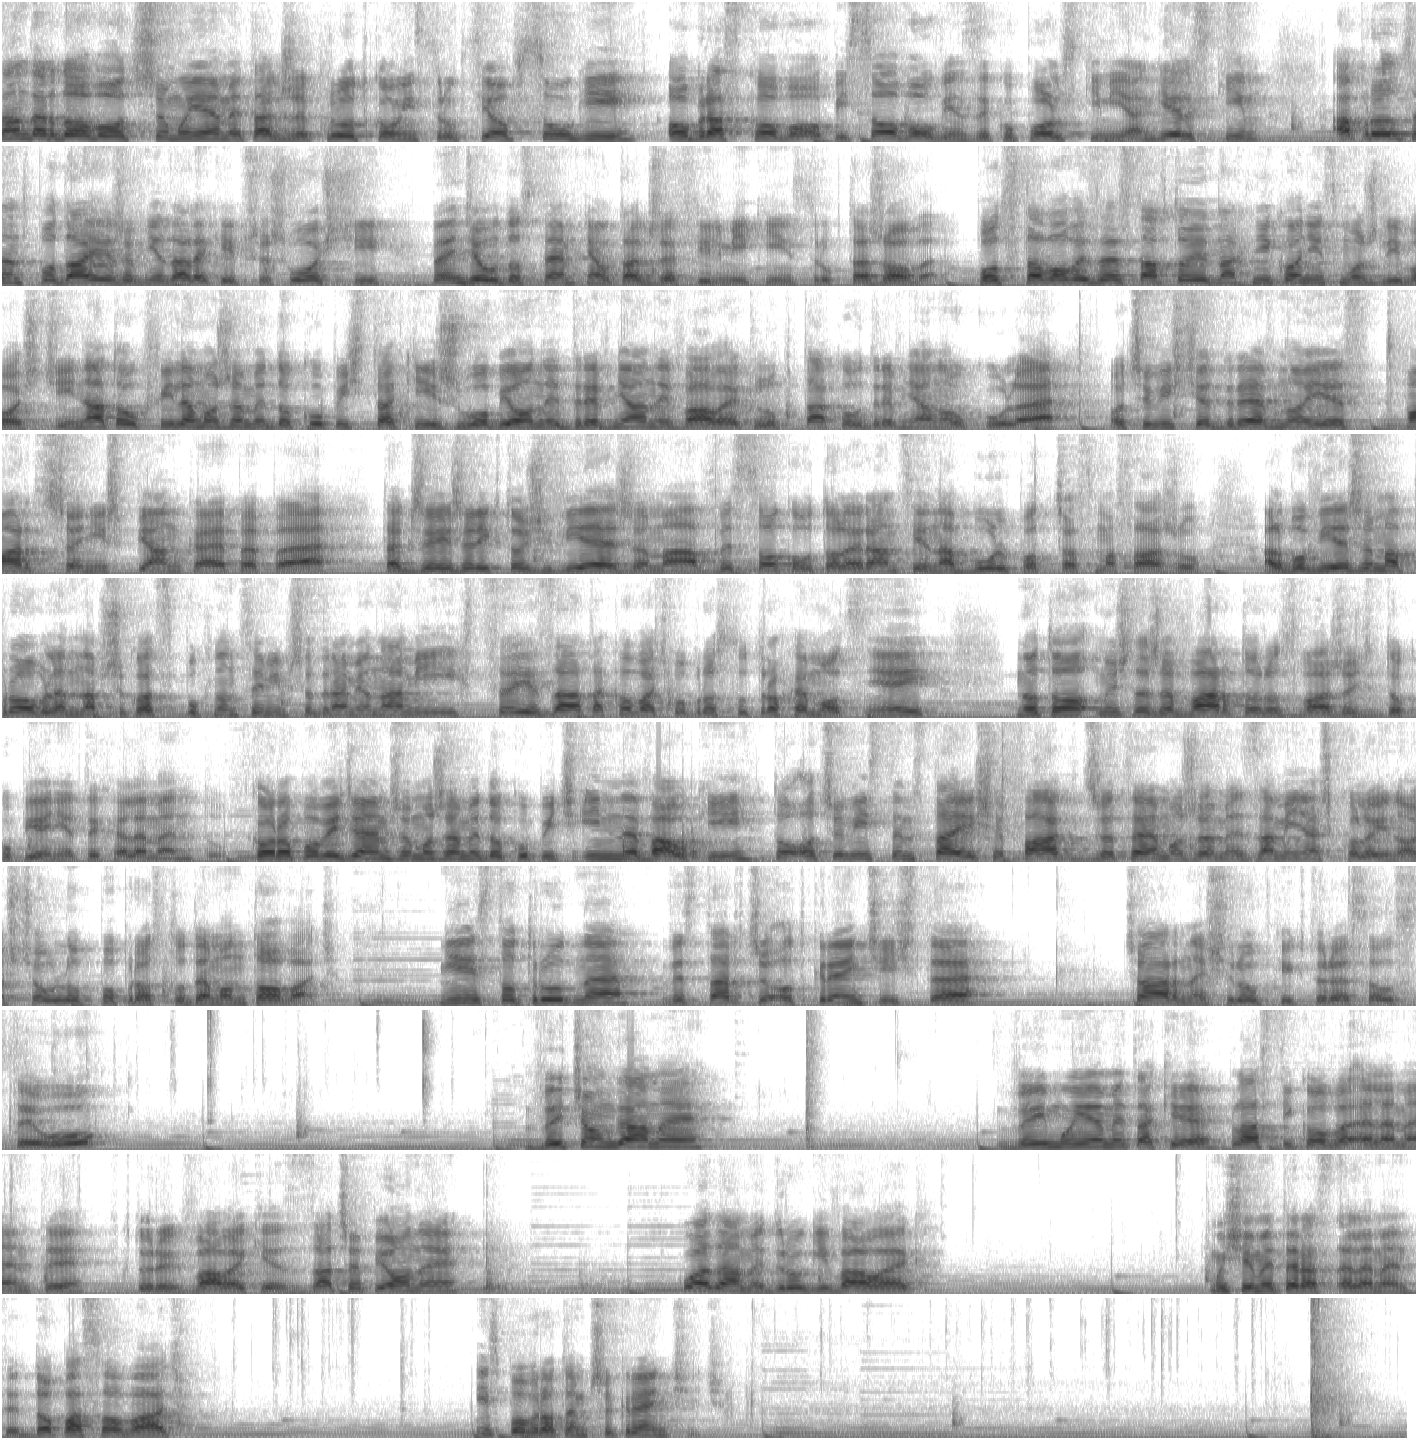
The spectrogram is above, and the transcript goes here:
Standardowo otrzymujemy także krótką instrukcję obsługi, obrazkowo-opisową w języku polskim i angielskim, a producent podaje, że w niedalekiej przyszłości będzie udostępniał także filmiki instruktażowe. Podstawowy zestaw to jednak nie koniec możliwości. Na tą chwilę możemy dokupić taki żłobiony drewniany wałek lub taką drewnianą kulę. Oczywiście drewno jest twardsze niż pianka EPP, Także jeżeli ktoś wie, że ma wysoką tolerancję na ból podczas masażu, albo wie, że ma problem na przykład z puchnącymi przedramionami i chce je zaatakować po prostu trochę mocniej, no to myślę, że warto rozważyć dokupienie tych elementów. Skoro powiedziałem, że możemy dokupić inne wałki, to oczywistym staje się fakt, że te możemy zamieniać kolejnością lub po prostu demontować. Nie jest to trudne, wystarczy odkręcić te czarne śrubki, które są z tyłu Wyciągamy, wyjmujemy takie plastikowe elementy, w których wałek jest zaczepiony, wkładamy drugi wałek. Musimy teraz elementy dopasować i z powrotem przykręcić.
